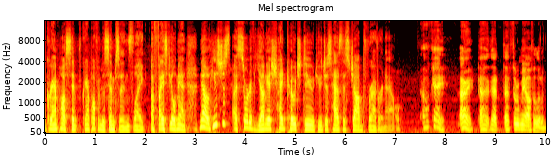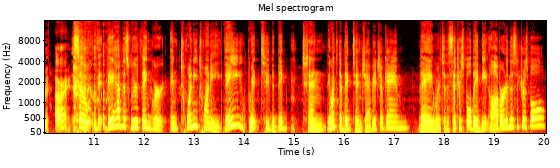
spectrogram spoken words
Grandpa Sim- grandpa from the Simpsons, like a feisty old man. No, he's just a sort of youngish head coach dude who just has this job forever now. Okay all right, uh, that that threw me off a little bit. All right. so th- they have this weird thing where in 2020 they went to the Big Ten. They went to the Big Ten championship game. They went to the Citrus Bowl. They beat Auburn in the Citrus Bowl,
